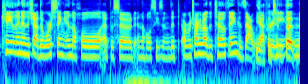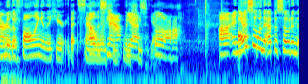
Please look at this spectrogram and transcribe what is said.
Caitlin in the chat. The worst thing in the whole episode in the whole season. The, are we talking about the toe thing? Because that was yeah, the, pretty t- the gnarly. no, the falling and the hear that sound. oh, the when snap. She, when yes. She, yeah. Uh, and yeah, Also, in the episode, and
